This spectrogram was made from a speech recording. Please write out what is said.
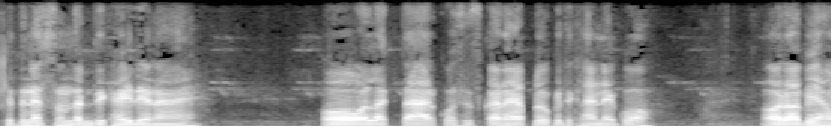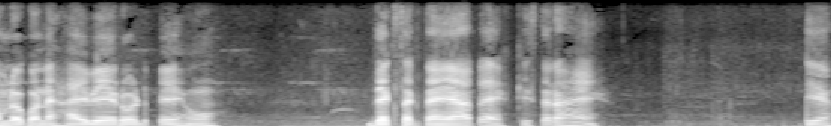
कितने सुंदर दिखाई दे रहा है। और लगातार कोशिश कर रहे हैं आप लोगों को दिखाने को। और अभी हम लोगों ने हाईवे रोड पे हूँ। देख सकते हैं यहाँ पे किस तरह है। ये,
